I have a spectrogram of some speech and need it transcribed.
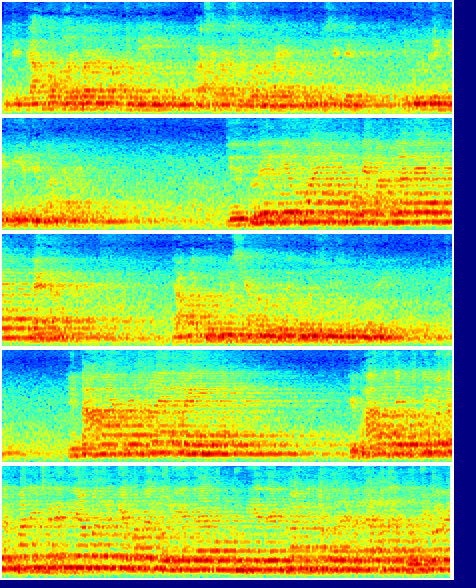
যদি গ্রাম্য দরবারের মাধ্যমে পাশাপাশি ঘরে প্রতিবেশীদের এগুলোকে মিটিয়ে যদি দূরের কেউ হয় কোর্টে মামলা দেয়, তাই না? যে আমার প্রতিবেশী আমার উপরে করে সুন্দর করে। কিন্তু আমার প্রশ্ন একটাই, যে ভারতে প্রতি বছর পানি ছেড়ে দিয়ে আমাদেরকে এভাবে তলিয়ে দেয় এবং ডুবিয়ে দেয় প্লাবিত করে আমাদের ক্ষতি করে।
